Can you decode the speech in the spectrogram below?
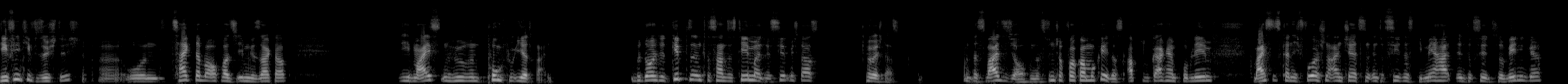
Definitiv süchtig. Äh, und zeigt aber auch, was ich eben gesagt habe. Die meisten hören punktuiert rein. Bedeutet, gibt es ein interessantes Thema, interessiert mich das, höre ich das. Und das weiß ich auch. Und das finde ich auch vollkommen okay. Das ist absolut gar kein Problem. Meistens kann ich vorher schon einschätzen, interessiert es die Mehrheit, interessiert es nur wenige.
